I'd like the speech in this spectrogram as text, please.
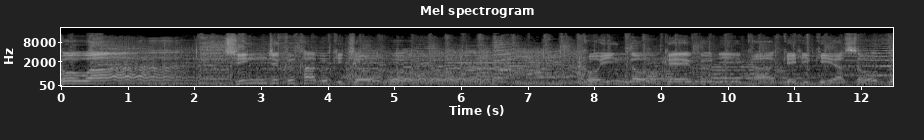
こは新宿歌舞伎町恋のゲームに駆け引き遊ぶ。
